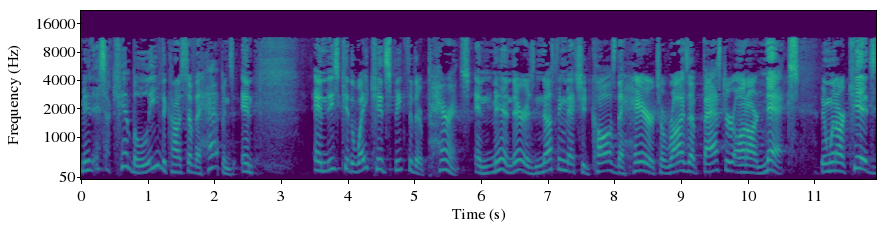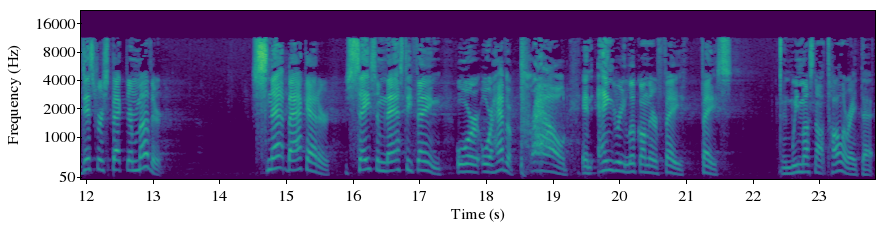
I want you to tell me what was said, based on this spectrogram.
I mean, I can't believe the kind of stuff that happens. And, and these kids, the way kids speak to their parents and men, there is nothing that should cause the hair to rise up faster on our necks than when our kids disrespect their mother. Snap back at her, say some nasty thing, or, or have a proud and angry look on their face. And we must not tolerate that.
